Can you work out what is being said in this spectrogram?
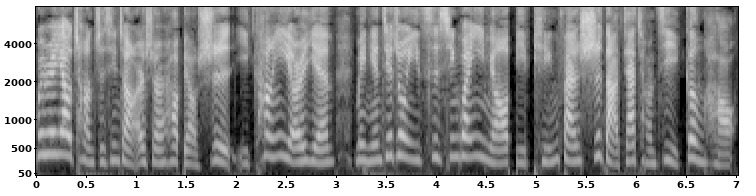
辉瑞药厂执行长二十二号表示，以抗疫而言，每年接种一次新冠疫苗比频繁施打加强剂更好。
